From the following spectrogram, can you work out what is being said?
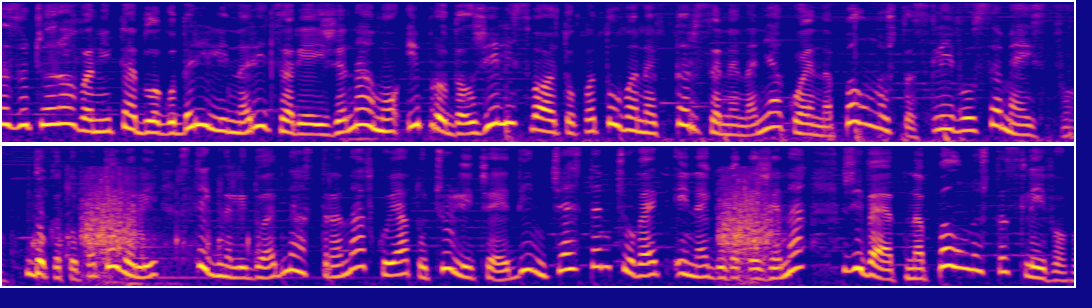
Разочаровани те благодарили на рицаря и жена му и продължили своето пътуване в търсене на някое напълно щастливо семейство. Докато пътували, стигнали до една страна, в която чули, че един честен човек и неговата жена живеят напълно щастливо.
